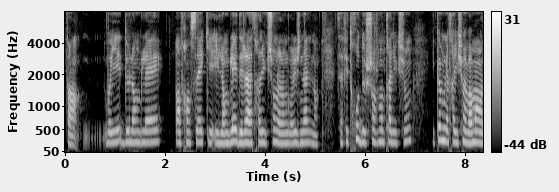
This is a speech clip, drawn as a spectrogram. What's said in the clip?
Enfin, vous voyez, de l'anglais en français qui est- et l'anglais déjà la traduction de la langue originale. Non, ça fait trop de changements de traduction. Et comme la traduction est vraiment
